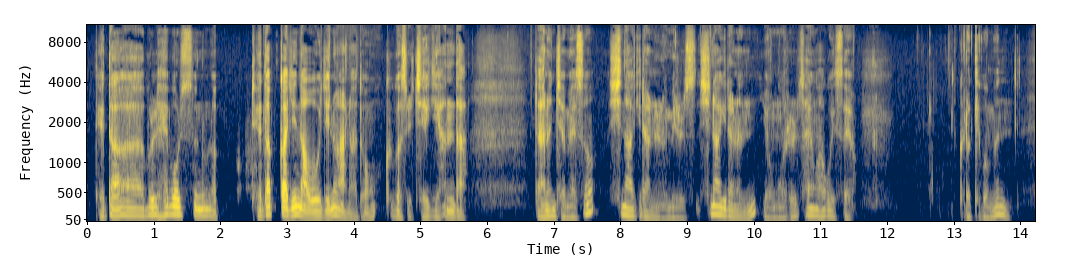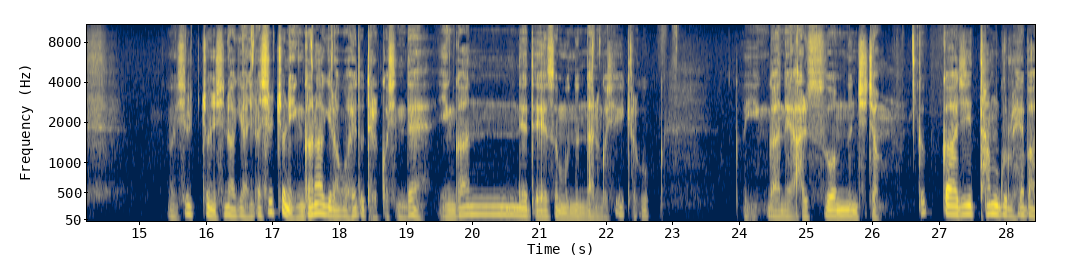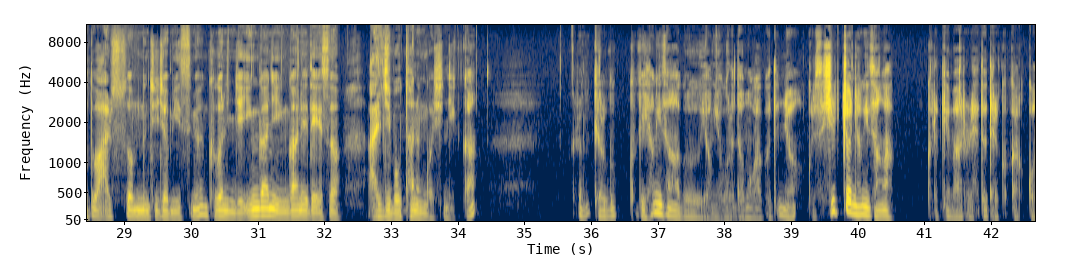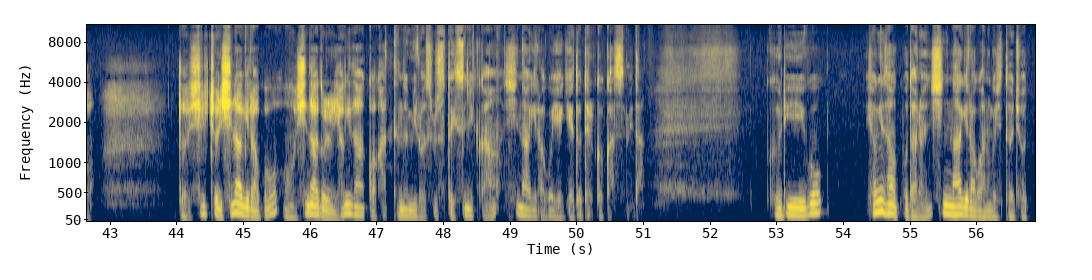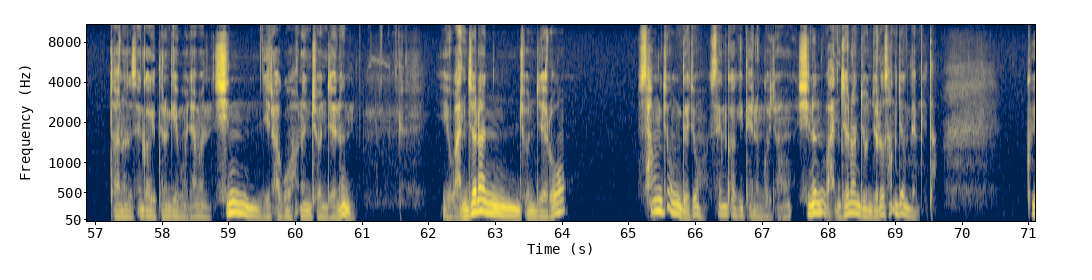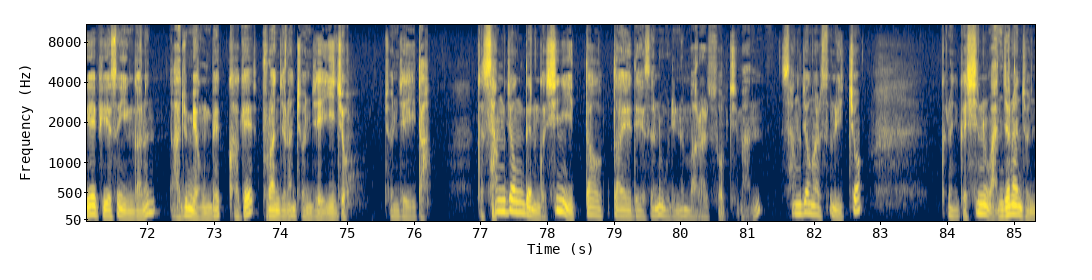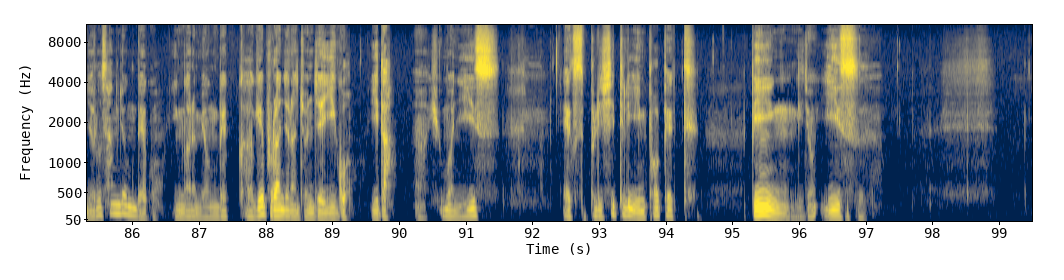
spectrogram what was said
대답을 해볼 수는 없. 대답까지 나오지는 않아도 그것을 제기한다. 라는 점에서 신학이라는 의미를 신학이라는 용어를 사용하고 있어요. 그렇게 보면 어, 실존 신학이 아니라 실존 인간학이라고 해도 될 것인데 인간에 대해서 묻는다는 것이 결국 그 인간의 알 수 없는 지점 끝까지 탐구를 해봐도 알 수 없는 지점이 있으면 그건 이제 인간이 인간에 대해서 알지 못하는 것이니까 그럼 결국 그게 형이상학의 영역으로 넘어가거든요. 그래서 실존 형이상학 그렇게 말을 해도 될 것 같고 또 실존 신학이라고 어, 신학을 형이상학과 같은 의미로 쓸 수도 있으니까 신학이라고 얘기해도 될 것 같습니다. 그리고 형이상학보다는 신학이라고 하는 것이 더 좋다는 생각이 드는 게 뭐냐면 신이라고 하는 존재는 완전한 존재로 상정되죠. 생각이 되는 거죠. 신은 완전한 존재로 상정됩니다. 그에 비해서 인간은 아주 명백하게 불완전한 존재이죠. 존재이다. 그러니까 상정되는 것, 신이 있다 없다에 대해서는 우리는 말할 수 없지만 상정할 수는 있죠. 그러니까 신은 완전한 존재로 상정되고 인간은 명백하게 불완전한 존재이고 이다. Human is explicitly imperfect being이죠. is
